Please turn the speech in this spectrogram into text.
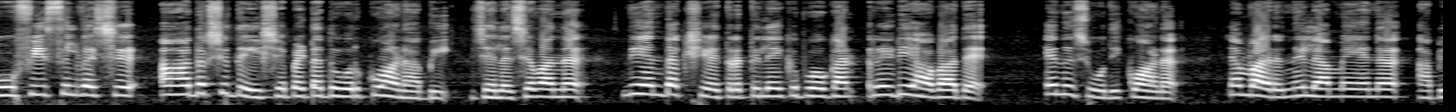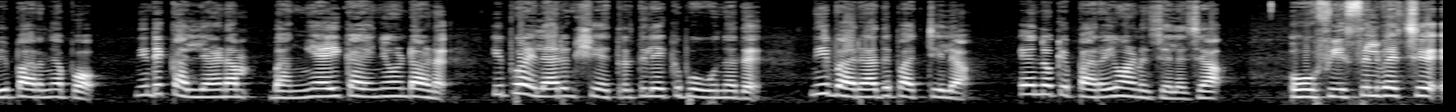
ഓഫീസിൽ വെച്ച് ആദർശ് ദേഷ്യപ്പെട്ടത് ഓർക്കുവാണ് അബി. ജലജ വന്ന് നീ എന്താ ക്ഷേത്രത്തിലേക്ക് പോകാൻ റെഡി ആവാതെ? എന്ന് ചോദിക്കുവാണ്. ഞാൻ വരുന്നില്ല അമ്മയെന്ന് അബി പറഞ്ഞപ്പോൾ നിന്റെ കല്യാണം ഭംഗിയായി കഴിഞ്ഞുകൊണ്ടാണ് ഇപ്പോൾ എല്ലാവരും ക്ഷേത്രത്തിലേക്ക് പോകുന്നത്. നീ വരാതെ പറ്റില്ല. എന്നൊക്കെ പറയുവാണ് ജലജ. ഓഫീസിൽ വെച്ച്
